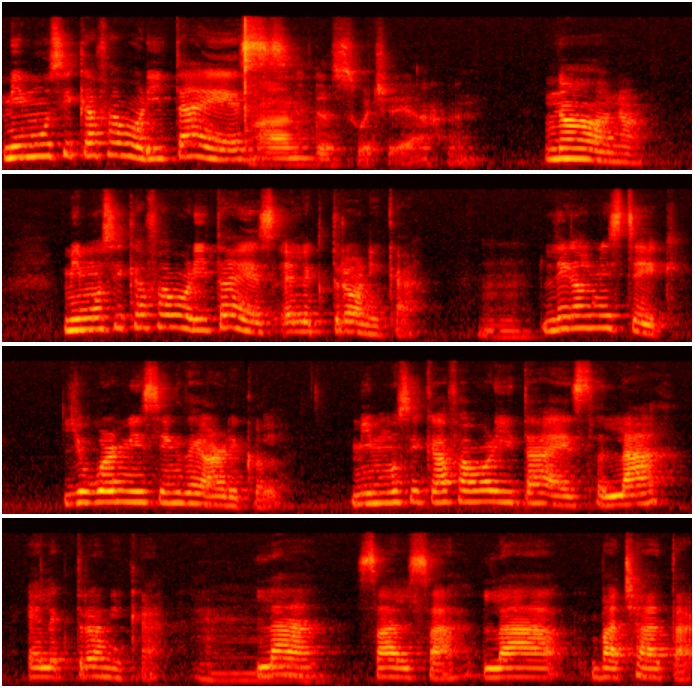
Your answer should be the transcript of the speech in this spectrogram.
mi música favorita es need to switch it, yeah. no no. Mi música favorita es electrónica. Little mistake. You were missing the article. Mi música favorita es la electrónica. La salsa, la bachata.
